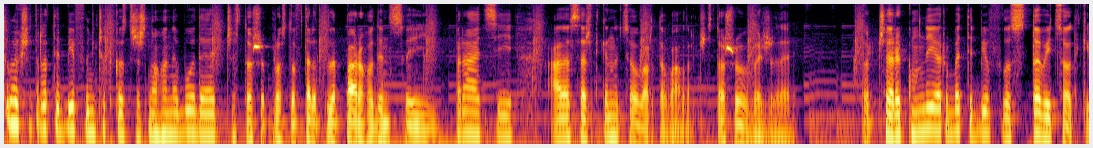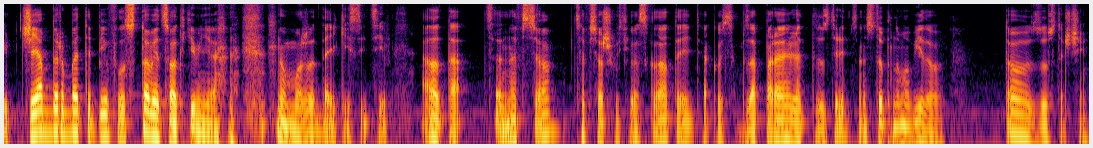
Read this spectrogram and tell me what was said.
Тому якщо втратити біфл, нічого страшного не буде, чисто, що просто втратили пару годин своєї праці, але все ж таки на цього вартувало, чисто, що ви вижили. То чи рекомендую робити біфло 100%? Чи я буду робити біфло 100% ні? ну, може, деяких сітів. Але так, це не все. Це все, що хотів сказати. Дякую всім за перегляд. Зустрінемося в наступному відео. До зустрічі.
